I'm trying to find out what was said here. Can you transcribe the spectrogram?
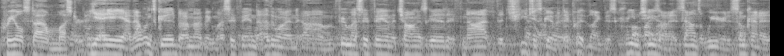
Creole style mustard. Yeah, yeah, yeah. That one's good, but I'm not a big mustard fan. The other one, um, if you're a mustard fan, the chong is good. If not, the cheese is good, but they put like this cream cheese on it. It sounds weird. It's some kind of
